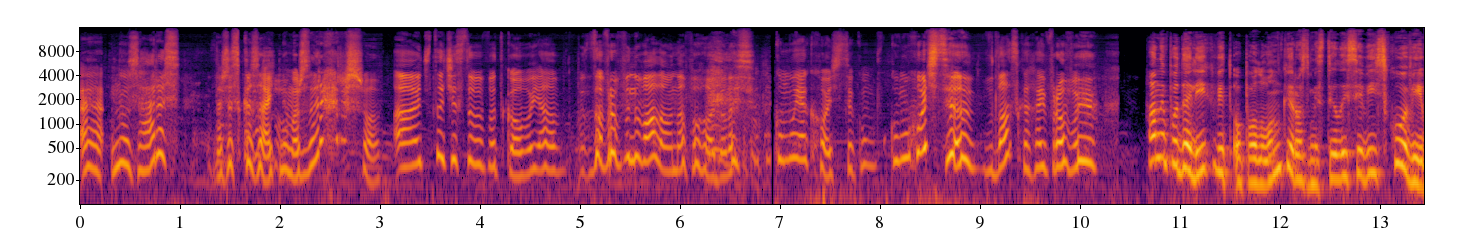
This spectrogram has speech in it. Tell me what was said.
Е, ну зараз навіть сказати не можу. Зараз хорошо. А це чисто випадково. Я запропонувала, вона погодилась. Кому як хочеться, кому, кому хочеться, будь ласка, хай пробує. А неподалік від ополонки розмістилися військові.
